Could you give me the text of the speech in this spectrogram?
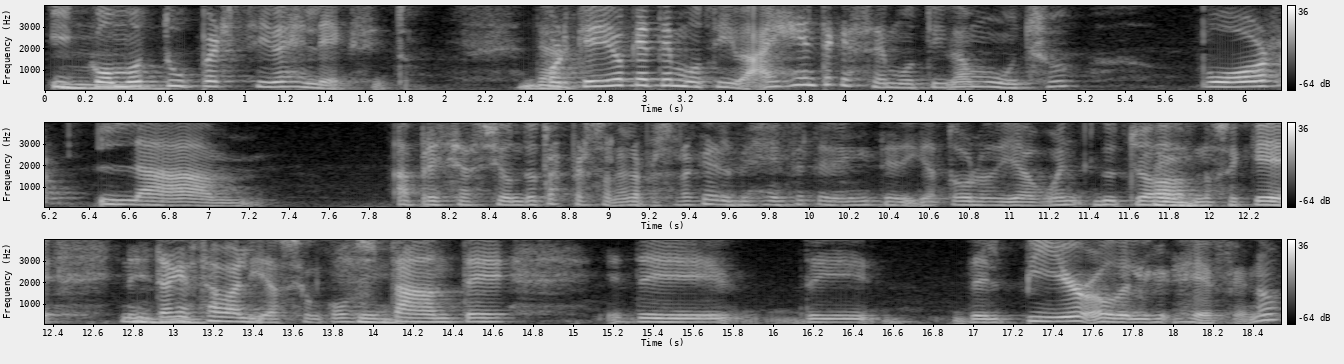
y mm. cómo tú percibes el éxito. ¿Por qué digo que te motiva? Hay gente que se motiva mucho por la apreciación de otras personas, la persona que el jefe te venga y te diga todos los días, good job, no sé qué, necesitan esa validación constante de, del peer o del jefe, ¿no?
